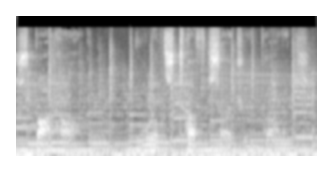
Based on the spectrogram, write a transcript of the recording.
Spot Hogg, the world's toughest archery products.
